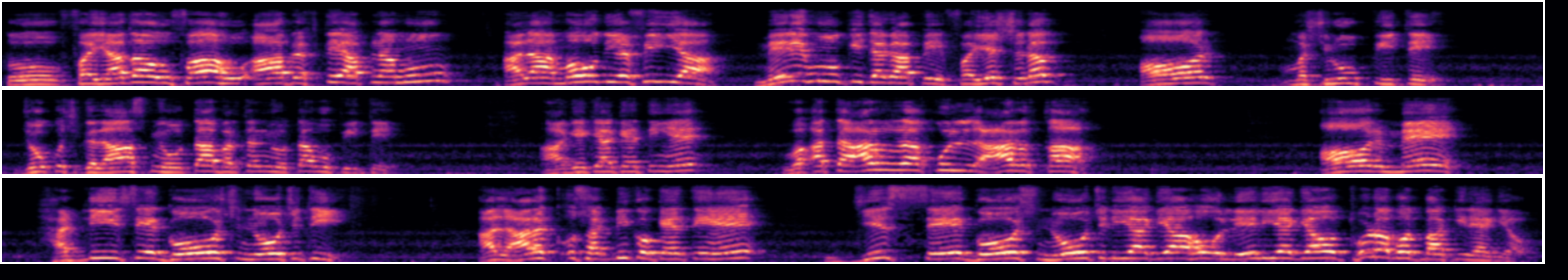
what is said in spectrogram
تو فیادہ افا آپ رکھتے اپنا منہ اللہ مود یفیہ میرے منہ کی جگہ پہ فیشرب اور مشروب پیتے۔ جو کچھ گلاس میں ہوتا، برتن میں ہوتا، وہ پیتے۔ آگے کیا کہتی ہیں؟ وہ اتارق العرقا اور میں ہڈی سے گوشت نوچتی۔ العرق اس ہڈی کو کہتے ہیں جس سے گوشت نوچ لیا گیا ہو، لے لیا گیا ہو، تھوڑا بہت باقی رہ گیا ہو۔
